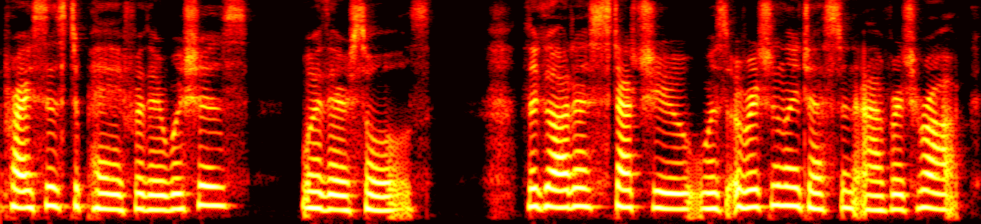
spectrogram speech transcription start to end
prices to pay for their wishes were their souls, the goddess statue was originally just an average rock,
